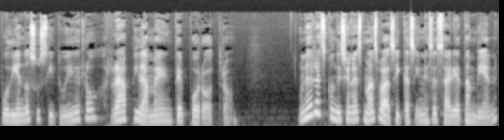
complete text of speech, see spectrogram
pudiendo sustituirlo rápidamente por otro. Una de las condiciones más básicas y necesaria también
